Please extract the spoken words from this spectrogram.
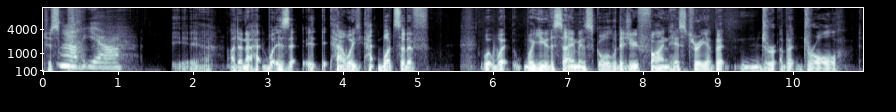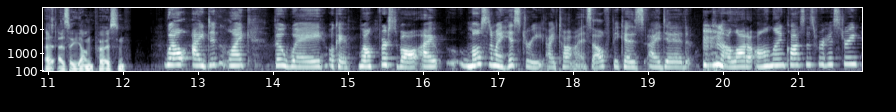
Just, uh, yeah. Yeah. I don't know. What is it? How were, what sort of, were, were you the same in school? Did you find history a bit, a bit droll as a young person? Well, I didn't like the way okay well first of all i most of my history i taught myself because i did a lot of online classes for history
